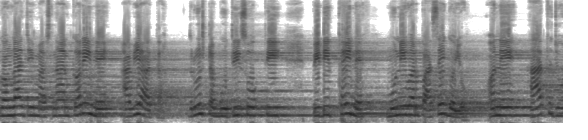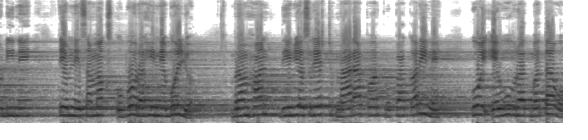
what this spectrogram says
ગંગાજીમાં સ્નાન કરીને આવ્યા હતા. દૃષ્ટ બુદ્ધિ શોકથી પીડિત થઈને મુનિવર પાસે ગયો અને હાથ જોડીને તેમની સમક્ષ ઊભો રહીને બોલ્યો, બ્રહ્મન દિવ્ય શ્રેષ્ઠ મારા પર કૃપા કરીને કોઈ એવું વ્રત બતાવો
